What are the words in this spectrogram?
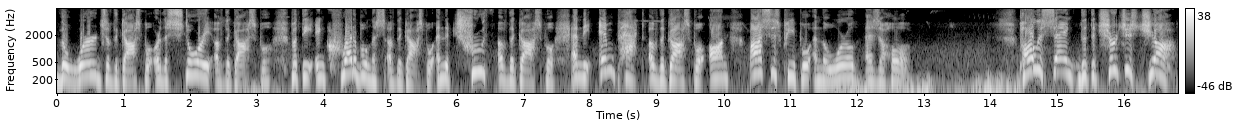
the words of the gospel or the story of the gospel, but the incredibleness of the gospel and the truth of the gospel and the impact of the gospel on us as people and the world as a whole. Paul is saying that the church's job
